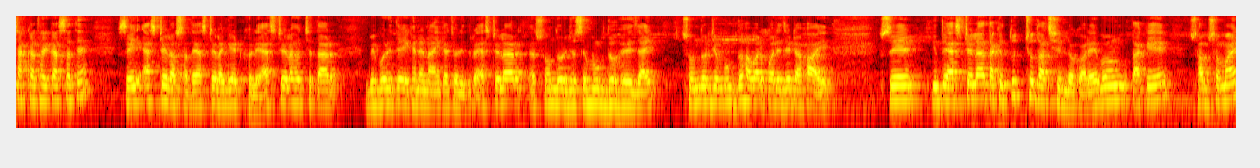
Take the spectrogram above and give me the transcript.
সাক্ষাৎ হয় কার সাথে? সেই অ্যাস্টেলার সাথে, অ্যাস্টেলা গেট খোলে। অ্যাস্টেলা হচ্ছে তার বিপরীতে এখানে নায়িকা চরিত্র। অ্যাস্টেলার সৌন্দর্য সে মুগ্ধ হয়ে যায়। সৌন্দর্য মুগ্ধ হওয়ার পরে যেটা হয়, সে কিন্তু অ্যাস্টেলা তাকে তুচ্ছ তাচ্ছিল্য করে এবং তাকে সবসময়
